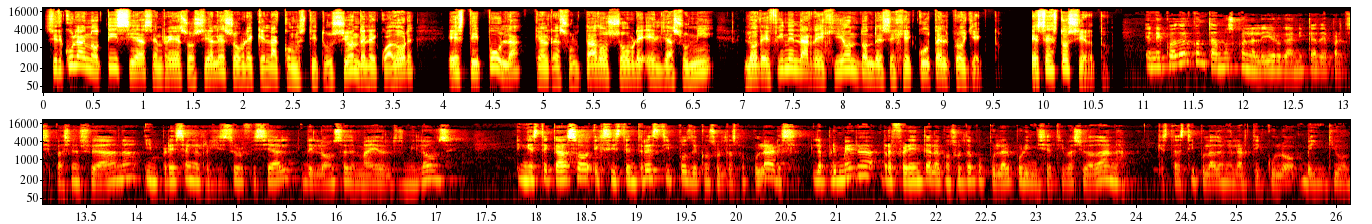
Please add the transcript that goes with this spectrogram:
Circulan noticias en redes sociales sobre que la Constitución del Ecuador estipula que el resultado sobre el Yasuní lo define la región donde se ejecuta el proyecto. ¿Es esto cierto? En Ecuador contamos con la Ley Orgánica de Participación Ciudadana impresa en el registro oficial del 11 de mayo del 2011 en este caso existen tres tipos de consultas populares. La primera referente a la consulta popular por iniciativa ciudadana, que está estipulado en el artículo 21.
